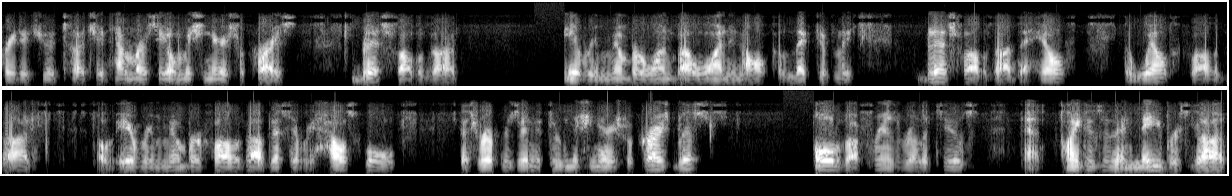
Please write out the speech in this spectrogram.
pray that you would touch and have mercy on missionaries for Christ. Bless, Father God, every member one by one and all collectively. Bless, Father God, the health, the wealth, Father God, of every member, Father God. Bless every household that's represented through missionaries for Christ. Bless all of our friends, relatives, acquaintances and neighbors, God,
